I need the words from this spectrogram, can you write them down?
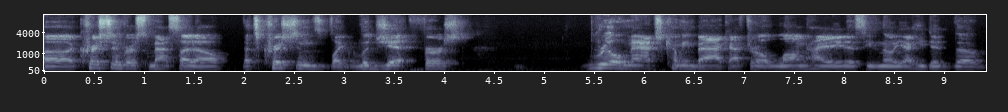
Uh, Christian versus Matt Sydal. That's Christian's like legit first real match coming back after a long hiatus. Even though yeah he did the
